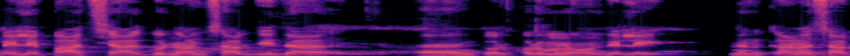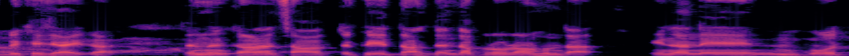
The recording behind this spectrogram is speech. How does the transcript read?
ਪਹਿਲੇ ਪਾਤਸ਼ਾਹ ਗੁਰੂ ਨਾਨਕ ਸਾਹਿਬ ਜੀ ਦਾ ਅਹ, ਗੁਰਪੁਰਬ ਮਨਾਉਣ ਦੇ ਲਈ ਨਨਕਾਣਾ ਸਾਹਿਬ ਵਿਖੇ ਜਾਏਗਾ ਤੇ ਨਨਕਾਣਾ ਸਾਹਿਬ ਤੇ ਫਿਰ 10 ਦਿਨ ਦਾ ਪ੍ਰੋਗਰਾਮ ਹੁੰਦਾ। ਇਹਨਾਂ ਨੇ ਬਹੁਤ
